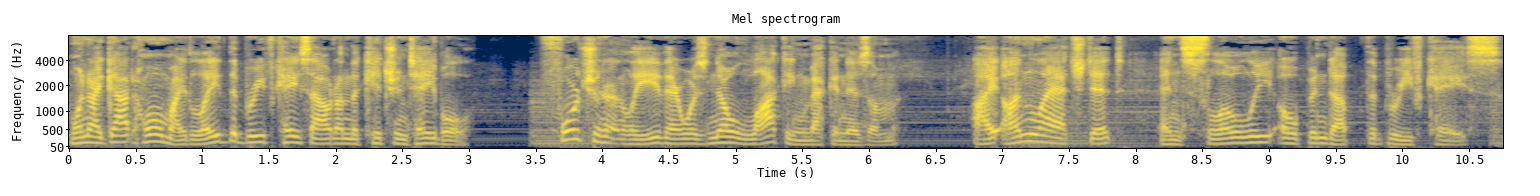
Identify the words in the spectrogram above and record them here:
When I got home, I laid the briefcase out on the kitchen table. Fortunately, there was no locking mechanism. I unlatched it and slowly opened up the briefcase.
